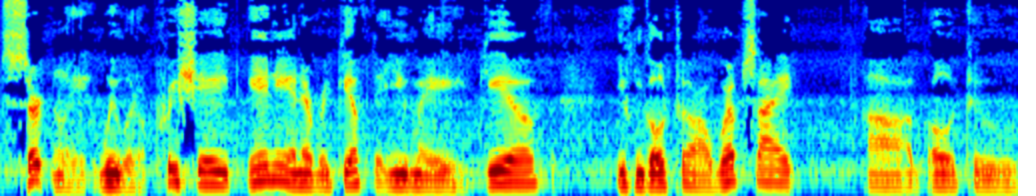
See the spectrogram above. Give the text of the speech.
certainly we would appreciate any and every gift that you may give. You can go to our website, uh, go to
